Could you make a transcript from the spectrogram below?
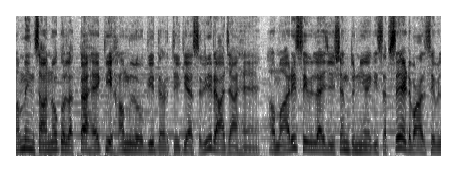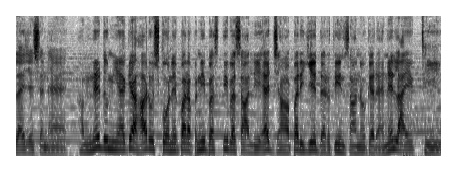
हम इंसानों को लगता है कि हम लोग ही धरती के असली राजा हैं। हमारी सिविलाइजेशन दुनिया की सबसे एडवांस सिविलाइजेशन है। हमने दुनिया के हर उस कोने पर अपनी बस्ती बसा ली है जहाँ पर ये धरती इंसानों के रहने लायक थी।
